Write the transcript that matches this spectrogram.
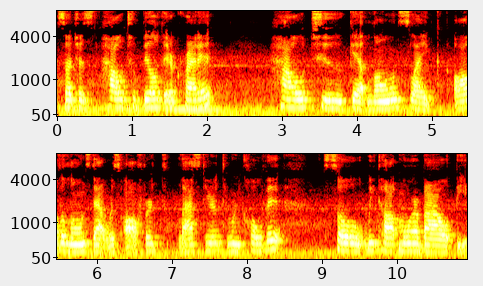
such as how to build their credit, how to get loans, like all the loans that was offered last year during COVID. So we talk more about the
